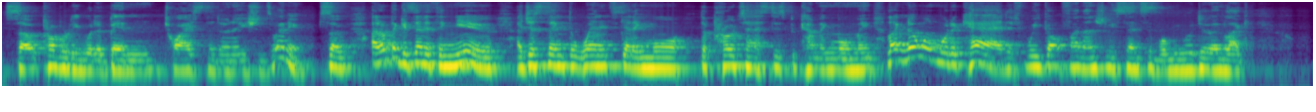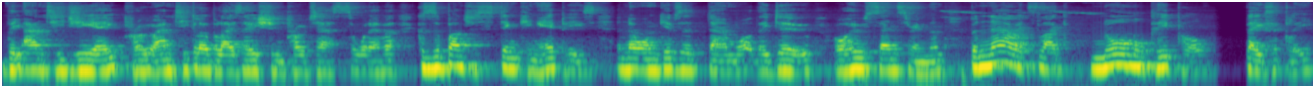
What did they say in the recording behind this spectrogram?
So it probably would have been twice the donations. Well, anyway, so I don't think it's anything new. I just think that when it's getting more, the protest is becoming more main. Like no one would have cared if we got financially sensitive when we were doing like the anti G8 pro anti globalization protests or whatever, because there's a bunch of stinking hippies and no one gives a damn what they do or who's censoring them. But now it's like normal people basically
